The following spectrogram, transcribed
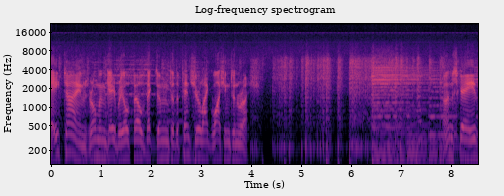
Eight times Roman Gabriel fell victim to the pincher-like Washington rush. Unscathed,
